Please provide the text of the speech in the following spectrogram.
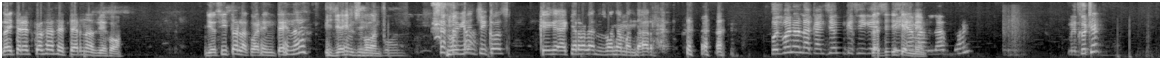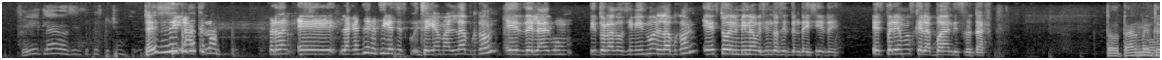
No hay tres cosas eternas, viejo. Diosito, la cuarentena y James, Bond. Muy bien, chicos. ¿Qué, ¿A qué rolas nos van a mandar? pues bueno, la canción que sigue se llama Love Gun. ¿Me escuchan? Sí, claro, sí, sí te escucho. Sí, sí, sí. Ah, perdón. Perdón, eh, la canción que sigue se, se llama Love Gun, es del álbum titulado sí mismo Love Gun, esto en 1977. Esperemos que la puedan disfrutar. Totalmente.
